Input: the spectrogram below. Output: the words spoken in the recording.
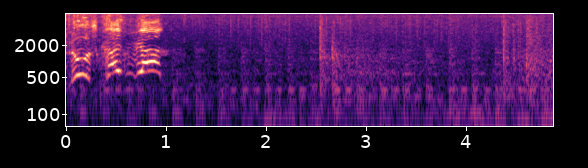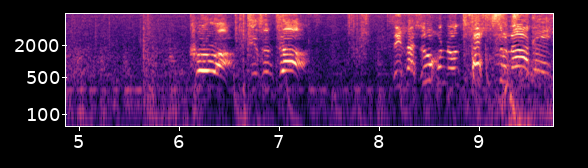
Los, greifen wir an! Cora, wir sind da! Sie versuchen uns festzunageln!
